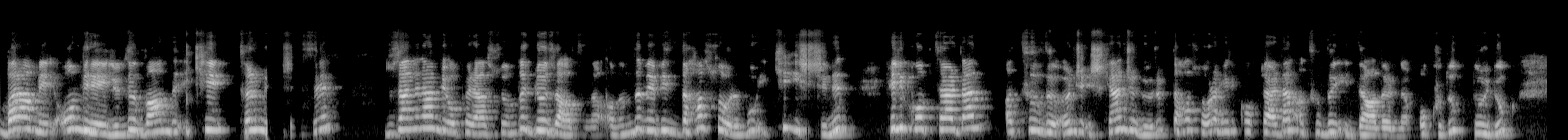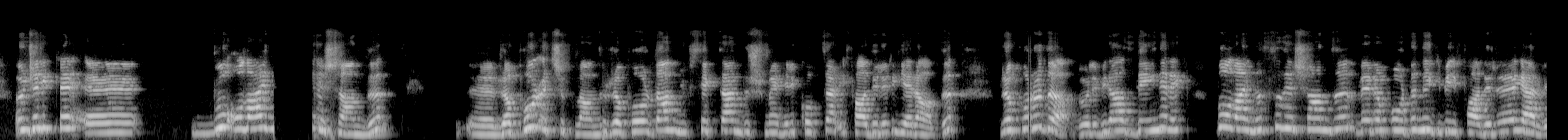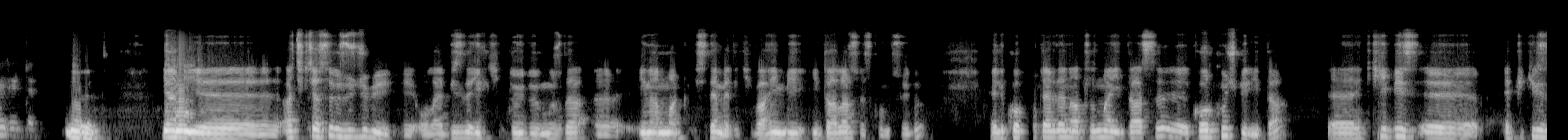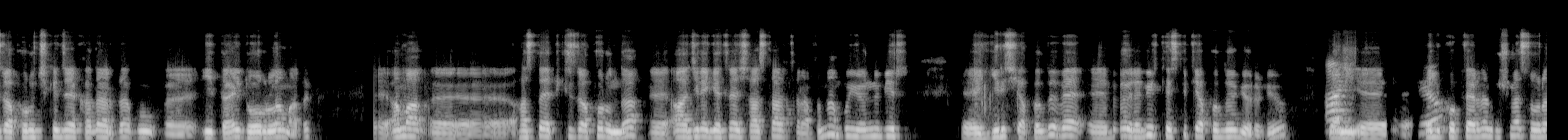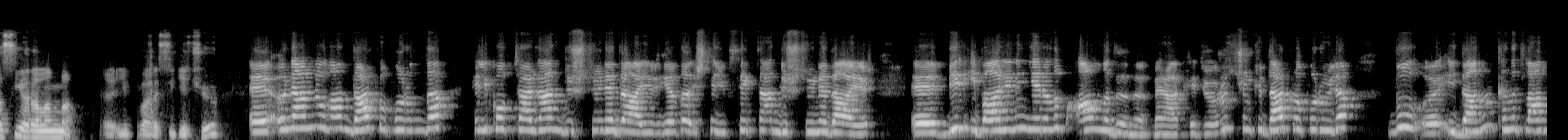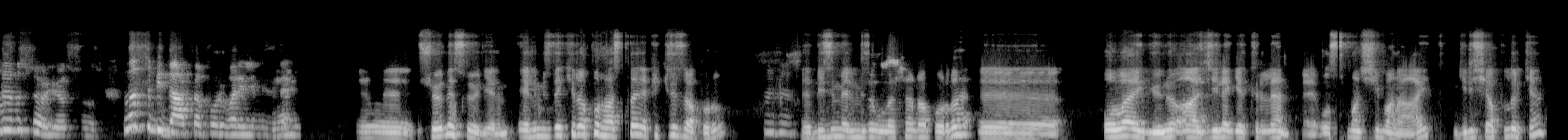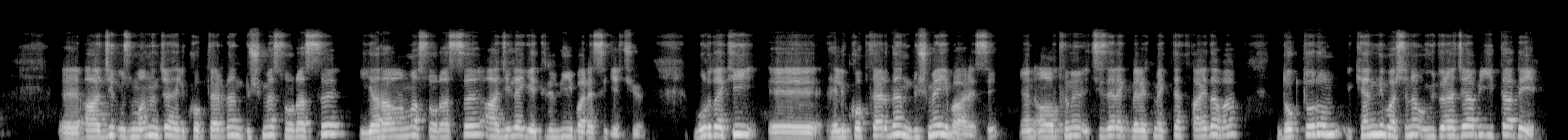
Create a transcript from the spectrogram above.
Baran Bey 11 Eylül'de Van'da iki tarım işçisi düzenlenen bir operasyonda gözaltına alındı ve biz daha sonra bu iki işçinin helikopterden atıldığı, önce işkence görüp daha sonra helikopterden atıldığı iddialarını okuduk, duyduk. Öncelikle e, bu olay yaşandı? E, rapor açıklandı. Rapordan yüksekten düşme, helikopter ifadeleri yer aldı. Rapora da böyle biraz değinerek bu olay nasıl yaşandı ve raporda ne gibi ifadelere yer verildi? Evet. Yani e, açıkçası üzücü bir e, olay. Biz de ilk duyduğumuzda e, inanmak istemedik. Vahim bir iddialar söz konusuydu. Helikopterden atılma iddiası e, korkunç bir iddia. E, ki biz e, Epikriz raporu çıkıncaya kadar da bu e, iddiayı doğrulamadık. E, ama e, hasta epikriz raporunda e, acile getiren şahıslar tarafından bu yönlü bir e, giriş yapıldı ve e, böyle bir tespit yapıldığı görülüyor. Yani e, helikopterden düşme sonrası yaralanma e, ibaresi geçiyor. Ee, önemli olan darp raporunda helikopterden düştüğüne dair ya da işte yüksekten düştüğüne dair e, bir ibarenin yer alıp almadığını merak ediyoruz. Çünkü darp raporuyla bu e, iddianın kanıtlandığını söylüyorsunuz. Nasıl bir darp raporu var elimizde? E, şöyle söyleyelim, elimizdeki rapor hasta epikriz raporu. Hı. E, bizim elimize ulaşan raporda e, olay günü acile getirilen e, Osman Şiban'a ait giriş yapılırken e, acil uzmanınca helikopterden düşme sonrası, yaralanma sonrası acile getirildiği ibaresi geçiyor. Buradaki e, helikopterden düşme ibaresi, yani altını çizerek belirtmekte fayda var. Doktorun kendi başına uyduracağı bir iddia değil.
